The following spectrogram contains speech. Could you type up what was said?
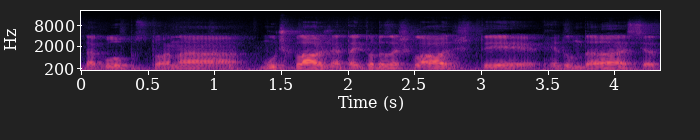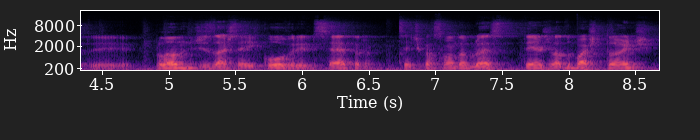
da Globo se tornar multi-cloud, né? Tá em todas as clouds, ter redundância, ter plano de disaster recovery, etc. A certificação AWS tem ajudado bastante,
